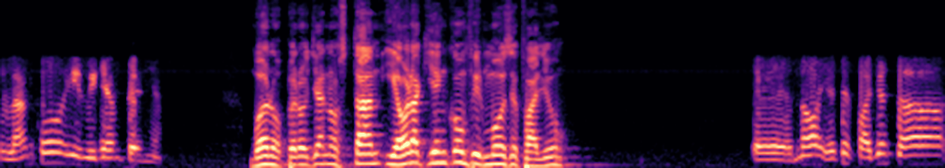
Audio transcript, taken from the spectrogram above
Blanco y Miriam Peña. Bueno, pero ya no están. ¿Y ahora quién confirmó ese fallo? Eh, no, ese fallo está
